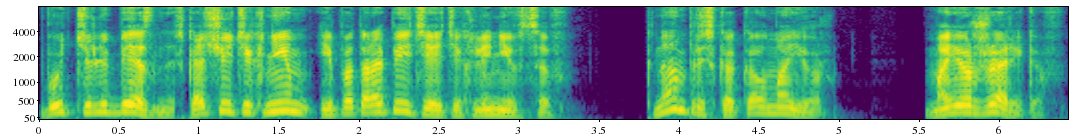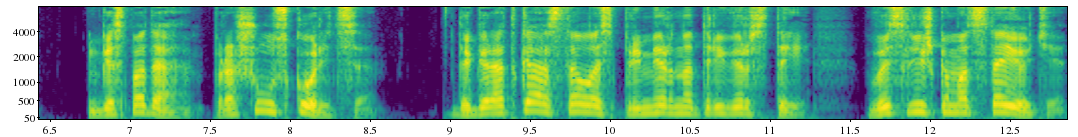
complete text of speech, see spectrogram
будьте любезны, скачите к ним и поторопите этих ленивцев!» К нам прискакал майор. «Майор Жариков, господа, прошу ускориться. До городка осталось примерно три версты. Вы слишком отстаете.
